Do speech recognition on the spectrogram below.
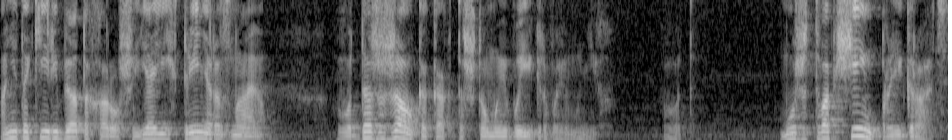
Они такие ребята хорошие, я их тренера знаю. Вот даже жалко как-то, что мы выигрываем у них. Вот. Может вообще им проиграть?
